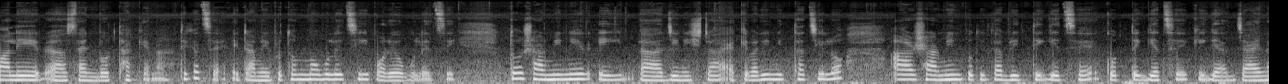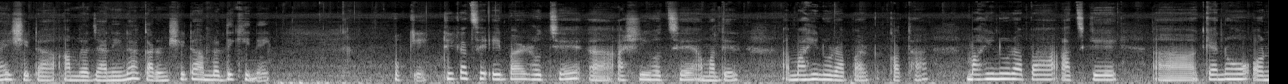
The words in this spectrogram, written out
মালের সাইনবোর্ড থাকে না, ঠিক আছে? এটা আমি প্রথমেও বলেছি, পরেও বলেছি। তো শারমিনের এই জিনিসটা একেবারেই মিথ্যা ছিল। আর শারমিন পতিতাবৃত্তি গেছে, করতে গেছে, কি যায় নাই সেটা আমরা জানি না, কারণ সেটা আমরা দেখি নাই। ওকে, ঠিক আছে, এবার হচ্ছে আসি হচ্ছে আমাদের মাহিনুর আপার কথা। মাহিনুর আপা আজকে কেন অন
